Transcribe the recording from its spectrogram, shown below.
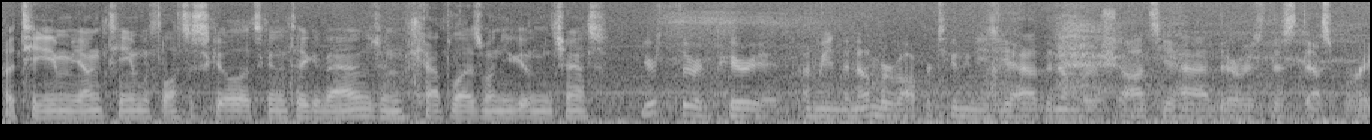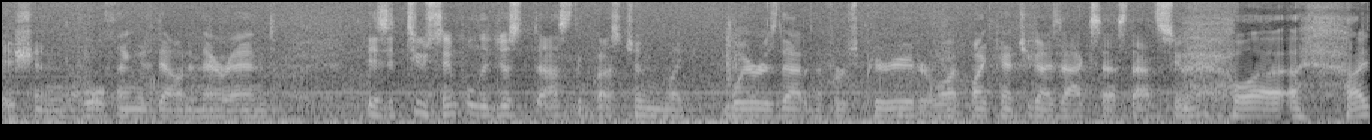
a team, young team with lots of skill that's going to take advantage and capitalize when you give them the chance. Your third period, I mean, the number of opportunities you had, the number of shots you had, there was this desperation. The whole thing was down in their end is it too simple to just ask the question like where is that in the first period or why, why can't you guys access that sooner well i, I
